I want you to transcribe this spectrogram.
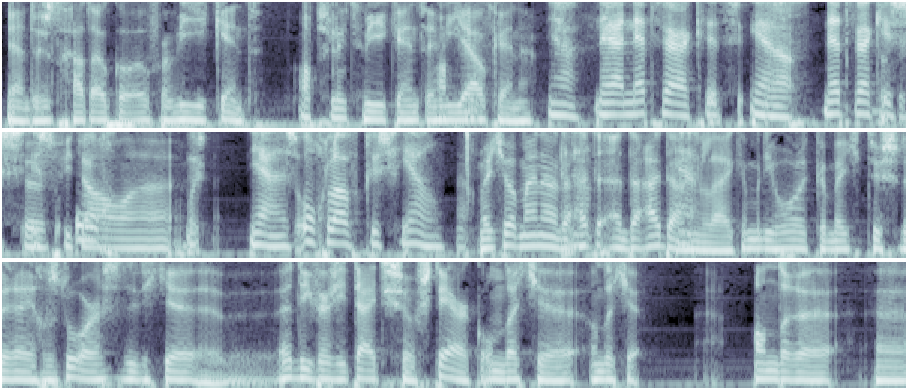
Ja, dus het gaat ook over wie je kent. Absoluut. Wie je kent en Absoluut. wie jou kennen. Ja, nou ja netwerk. Dit is, ja, Ja, netwerk Dat is, is, is vitaal. onge- Uh, ja, dat is ongelooflijk cruciaal. Weet je wat mij nou de, En dat- uit- de uitdagingen ja. lijken? Maar die hoor ik een beetje tussen de regels door. Is dat je, eh, diversiteit is zo sterk omdat je, omdat je andere, eh,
